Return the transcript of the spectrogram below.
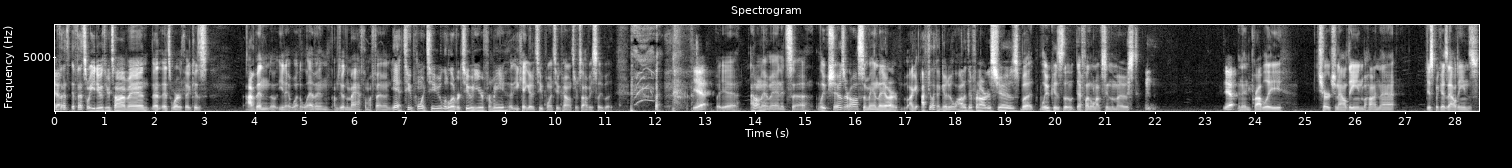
Yeah. if that's if that's what you do with your time, man, that, it's worth it. Because I've been, you know, what eleven? I'm doing the math on my phone. Yeah, two point two, a little over two a year for me. You can't go to two point two concerts, obviously, but yeah, but yeah, I don't know, man. It's uh, Luke shows are awesome, man. They are. I, I feel like I go to a lot of different artist shows, but Luke is the definitely the one I've seen the most, yeah, and then probably Church and Aldean behind that, just because Aldean's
